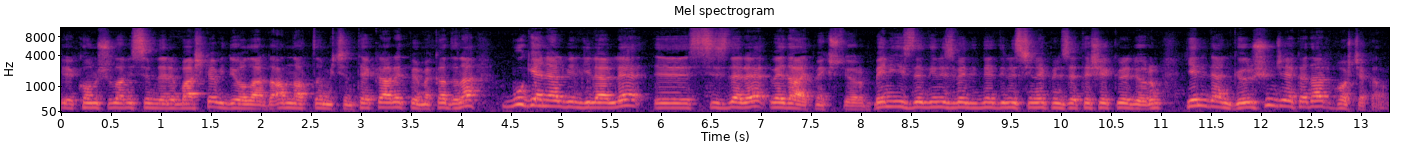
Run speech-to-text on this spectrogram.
e, konuşulan isimleri başka videolarda anlattığım için tekrar etmemek adına bu genel bilgilerle e, sizlere veda etmek istiyorum. Beni izlediğiniz ve dinlediğiniz için hepinize teşekkür ediyorum. Yeniden görüşünceye kadar hoşçakalın.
